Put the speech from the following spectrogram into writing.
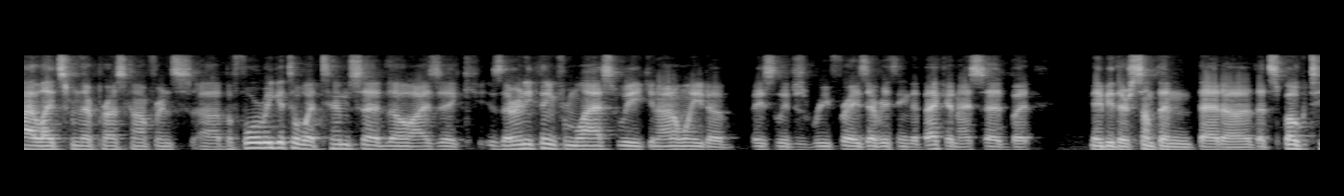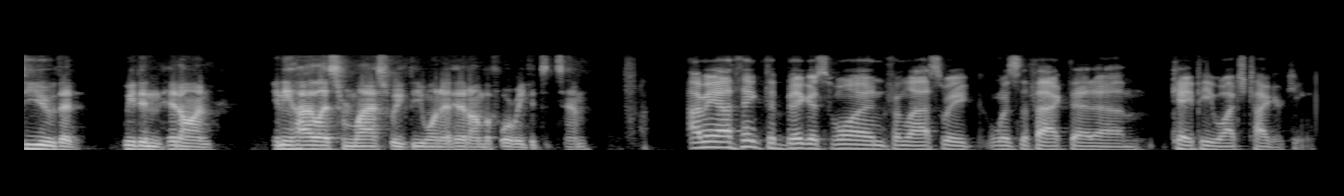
highlights from their press conference. Uh, before we get to what Tim said, though, Isaac, is there anything from last week? And I don't want you to basically just rephrase everything that Becca and I said, but maybe there's something that uh, that spoke to you that we didn't hit on. Any highlights from last week that you want to hit on before we get to Tim? I mean, I think the biggest one from last week was the fact that um, KP watched Tiger King.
